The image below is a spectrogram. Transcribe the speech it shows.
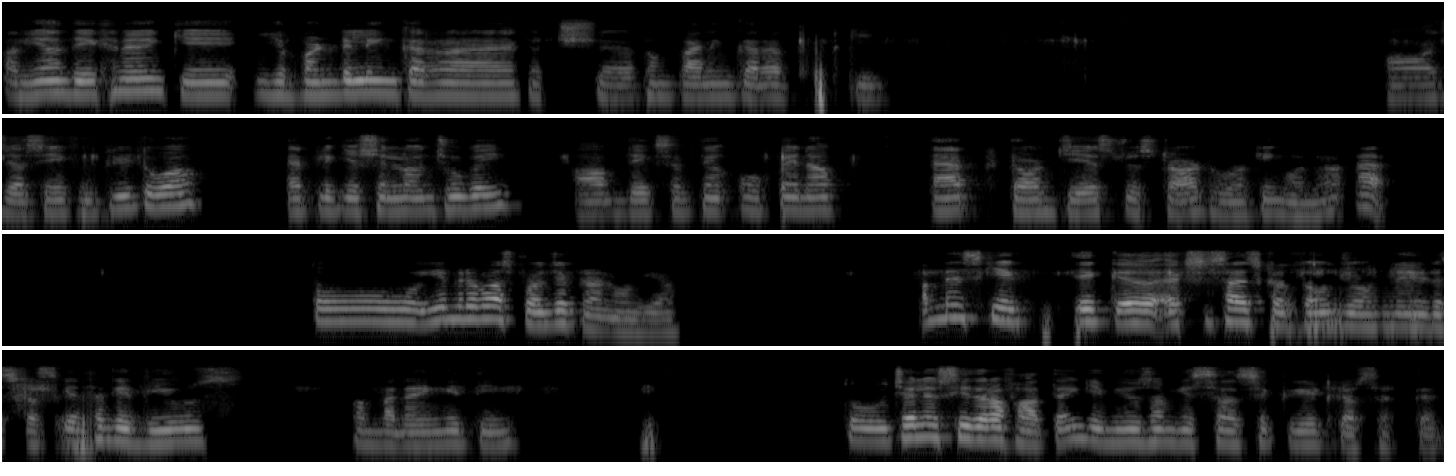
अब यहाँ देख रहे हैं कि ये बंडलिंग कर रहा है, कुछ कंपाइलिंग कर रहा है की। और जैसे ही कंप्लीट हुआ एप्लीकेशन लॉन्च हो गई। आप देख सकते हैं open up app dot J S to start working on your app तो ये मेरे पास प्रोजेक्ट रन हो गया। अब मैं इसकी एक, एक एक्सरसाइज करता हूँ जो हमने डिस्कस किया था कि व्यूज़ हम बनाएँगे तीन। तो चलिए उसकी तरफ़ आते हैं कि व्यूज़ हम किस तरह से क्रिएट कर सकते हैं।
